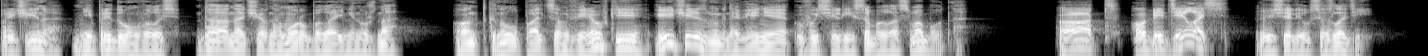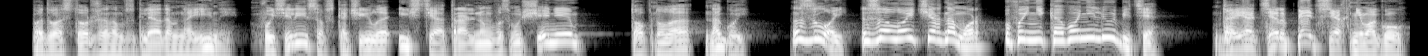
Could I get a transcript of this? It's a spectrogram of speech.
Причина не придумывалась, да она Черномору была и не нужна. Он ткнул пальцем в веревки, и через мгновение Василиса была свободна. «Вот, убедилась?» — веселился злодей. Под восторженным взглядом Наины Василиса вскочила и с театральным возмущением топнула ногой. «Злой, злой Черномор, вы никого не любите!» «Да я терпеть всех не могу!»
